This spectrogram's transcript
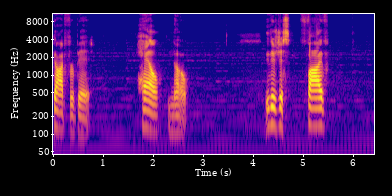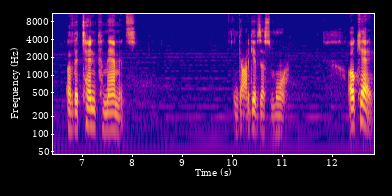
God forbid. Hell no. These are just five of the Ten Commandments. And God gives us more. Okay.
